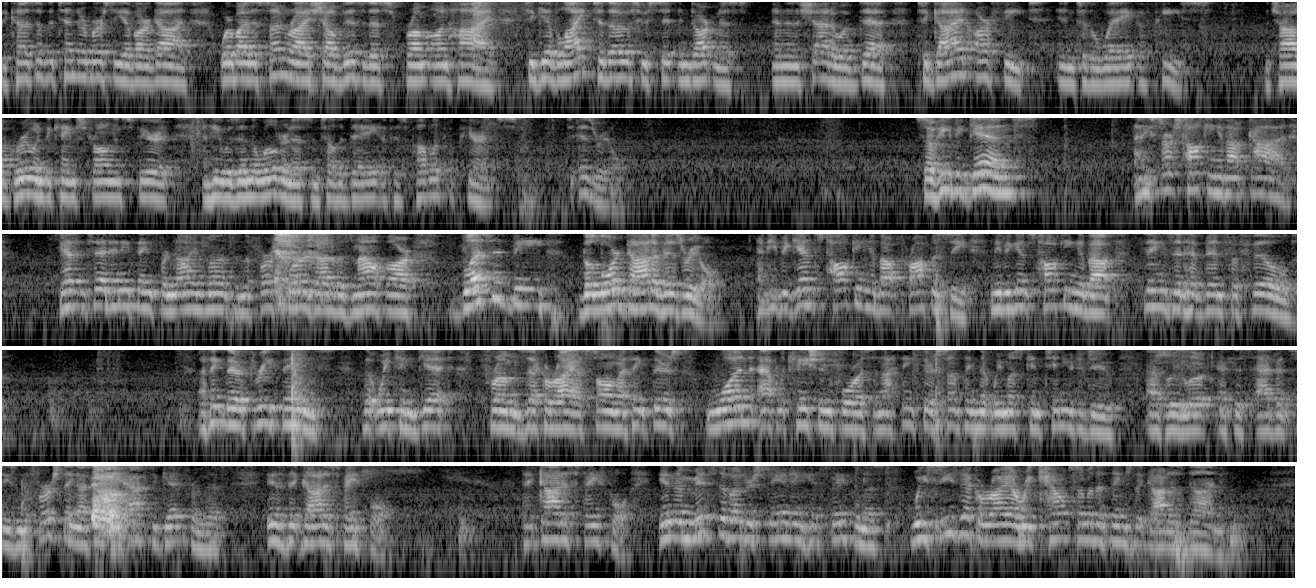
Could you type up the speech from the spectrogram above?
because of the tender mercy of our God, whereby the sunrise shall visit us from on high, to give light to those who sit in darkness and in the shadow of death, to guide our feet into the way of peace. The child grew and became strong in spirit, and he was in the wilderness until the day of his public appearance to Israel. So he begins and he starts talking about God. He hasn't said anything for nine months, and the first words out of his mouth are, Blessed be the Lord God of Israel. And he begins talking about prophecy, and he begins talking about things that have been fulfilled. I think there are three things that we can get from Zechariah's song. I think there's one application for us, and I think there's something that we must continue to do as we look at this Advent season. The first thing I think we have to get from this is that God is faithful that God is faithful. In the midst of understanding his faithfulness, we see Zechariah recount some of the things that God has done.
